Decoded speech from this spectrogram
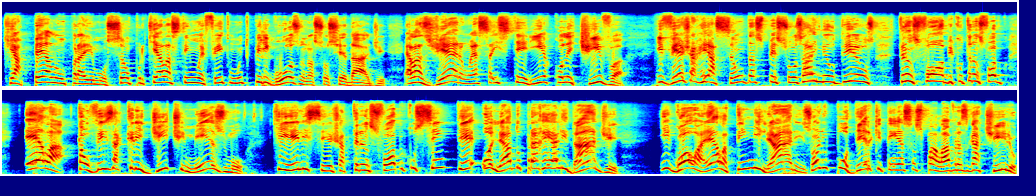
que apelam para a emoção, porque elas têm um efeito muito perigoso na sociedade. Elas geram essa histeria coletiva e veja a reação das pessoas. Ai, meu Deus, transfóbico, transfóbico. Ela talvez acredite mesmo que ele seja transfóbico sem ter olhado para a realidade. Igual a ela, tem milhares. Olha o poder que tem essas palavras gatilho.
